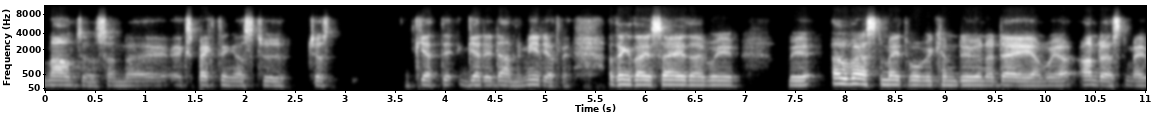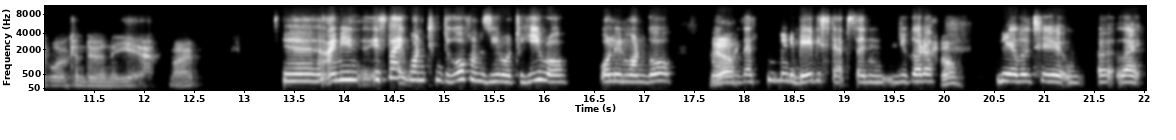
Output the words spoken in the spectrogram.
mountains and uh, expecting us to just get the, get it done immediately. I think they say that we we overestimate what we can do in a day and we underestimate what we can do in a year, right? Yeah, I mean, it's like wanting to go from zero to hero all in one go. Yeah. There's too many baby steps, and you gotta sure. be able to uh, like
